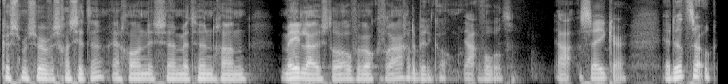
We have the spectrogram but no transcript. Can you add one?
customer service gaan zitten. En gewoon eens met hun gaan meeluisteren over welke vragen er binnenkomen. Ja. Bijvoorbeeld. Ja, zeker. Ja, dat is ook,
